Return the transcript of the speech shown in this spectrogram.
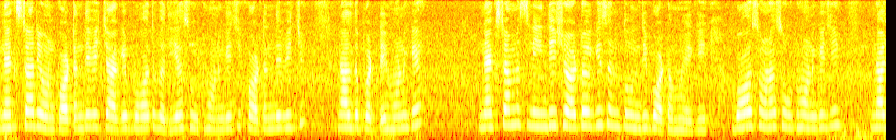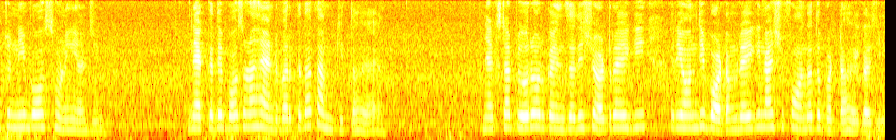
ਨੈਕਸਟ ਆ ਰਿਓਨ ਕਾਟਨ ਦੇ ਵਿੱਚ ਆ ਗਏ ਬਹੁਤ ਵਧੀਆ ਸੂਟ ਹੋਣਗੇ ਜੀ, ਕਾਟਨ ਦੇ ਵਿੱਚ ਨਾਲ ਦੁਪੱਟੇ ਹੋਣਗੇ। ਨੈਕਸਟ ਆ ਮਸਲੀਨ ਦੀ ਸ਼ਰਟ ਹੋਏਗੀ, ਸੰਤੂਨ ਦੀ ਬਾਟਮ ਹੋਏਗੀ। ਬਹੁਤ ਸੋਹਣਾ ਸੂਟ ਹੋਣਗੇ ਜੀ, ਨਾਲ ਚੁੰਨੀ ਬਹੁਤ ਸੋਹਣੀ ਆ ਜੀ। ਨੈਕ ਤੇ ਬਹੁਤ ਸੋਹਣਾ ਹੈਂਡ ਵਰਕ ਦਾ ਕੰਮ ਕੀਤਾ ਹੋਇਆ ਹੈ ਨੈਕਸਟ ਆ ਪਿਓਰ ਔਰਗੈਂਜ਼ਾ ਦੀ ਸ਼ਰਟ ਰਹੇਗੀ, ਰਿਓਨ ਦੀ ਬਾਟਮ ਰਹੇਗੀ, ਨਾਲ ਸ਼ਿਫੋਨ ਦਾ ਦੁਪੱਟਾ ਹੋਏਗਾ ਜੀ।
